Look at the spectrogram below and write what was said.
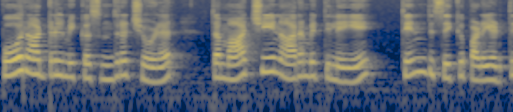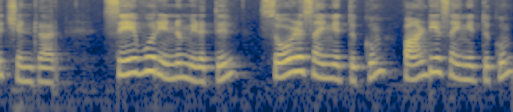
போர் ஆற்றல் மிக்க சுந்தர சோழர் தம் ஆட்சியின் ஆரம்பத்திலேயே தென் திசைக்கு படையெடுத்துச் சென்றார். சேவூர் என்னும் இடத்தில் சோழ சைன்யத்துக்கும் பாண்டிய சைன்யத்துக்கும்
